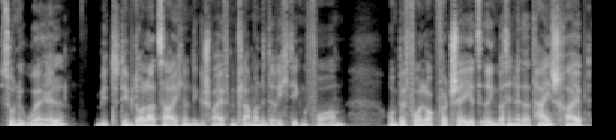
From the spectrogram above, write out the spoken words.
so eine URL mit dem Dollarzeichen und den geschweiften Klammern in der richtigen Form. Und bevor Log4j jetzt irgendwas in der Datei schreibt,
